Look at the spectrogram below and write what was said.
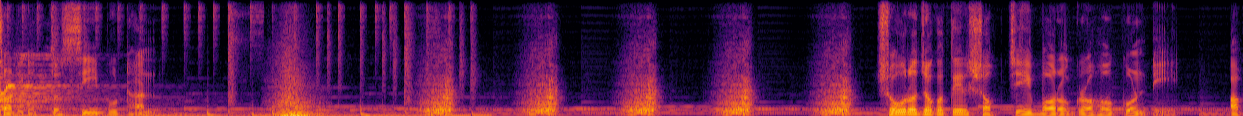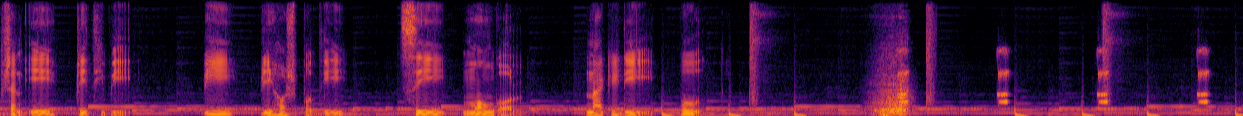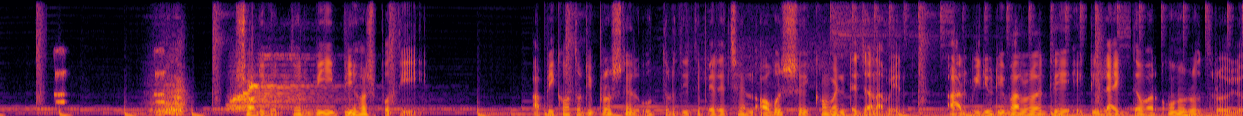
সঠিক উত্তর সি ভুটান। সৌরজগতের সবচেয়ে বড় গ্রহ কোনটি? অপশন এ, পৃথিবী। বি বৃহস্পতি। সি মঙ্গল। নাকি ডি, বুধ? সঠিক উত্তর বি বৃহস্পতি। আপনি কতটি প্রশ্নের উত্তর দিতে পেরেছেন অবশ্যই কমেন্টে জানাবেন। আর ভিডিওটি ভালো লাগলে একটি লাইক দেওয়ার অনুরোধ রইল।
